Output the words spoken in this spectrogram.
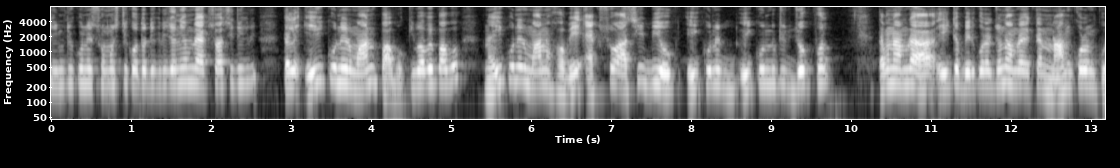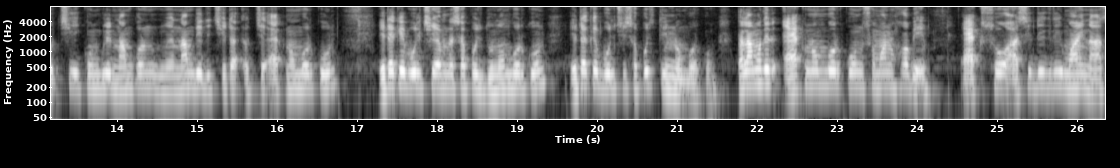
তিনটি কোণের সমষ্টি কত ডিগ্রি জানি আমরা? একশো আশি ডিগ্রি। তাহলে এই কোণের মান পাবো, কীভাবে পাবো? না, এই কোণের মান হবে একশো আশি বিয়োগ এই কোণের, এই কোণ দুটির যোগফল। তার মানে আমরা এইটা বের করার জন্য আমরা একটা নামকরণ করছি, এই কোণগুলির নামকরণ, নাম দিয়ে দিচ্ছি, এটা হচ্ছে এক নম্বর কোণ। এটাকে বলছি আমরা সাপোজ দু নম্বর কোণ, এটাকে বলছি সাপোজ তিন নম্বর কোণ। তাহলে আমাদের এক নম্বর কোণ সমান হবে একশো আশি ডিগ্রি মাইনাস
